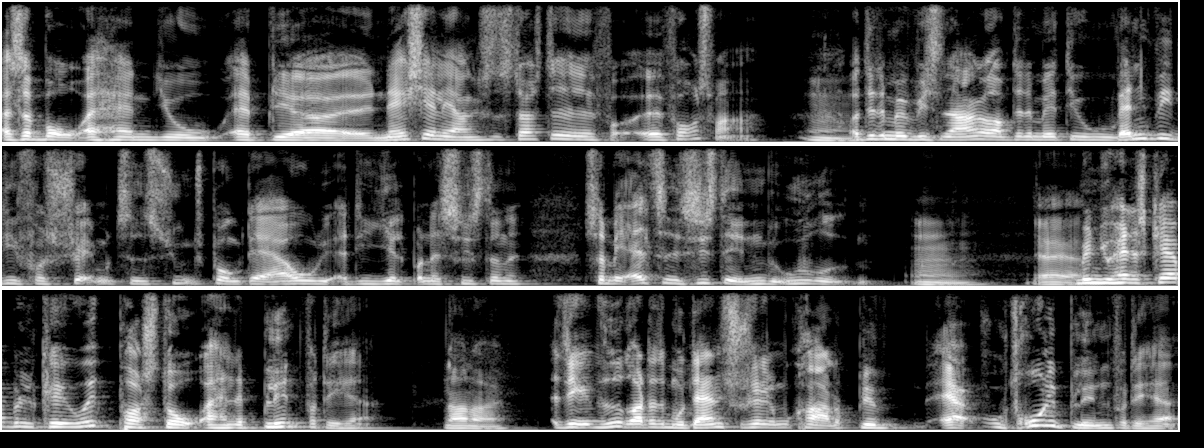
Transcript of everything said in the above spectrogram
Altså, hvor han jo at bliver Nazi-alliancens største for, øh, forsvarer. Mm. Og det der med, at vi snakker om, det der med, at det er jo vanvittigt for Socialdemokratiets synspunkt, det er jo, at de hjælper nazisterne, som i altid i sidste ende vil udrydde dem. Mm, ja, ja. Men Johannes Kjærbøl kan jo ikke påstå, at han er blind for det her. nej, nej. Altså, jeg ved godt, at moderne socialdemokrater bliver, er utrolig blinde for det her.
